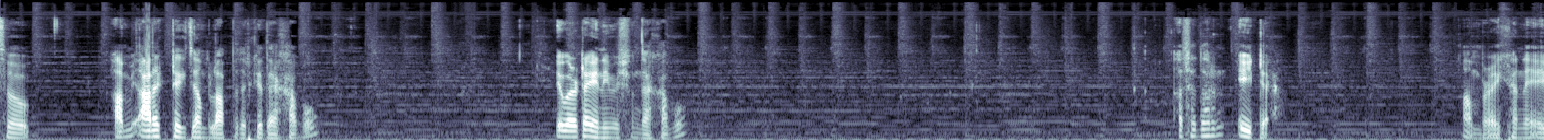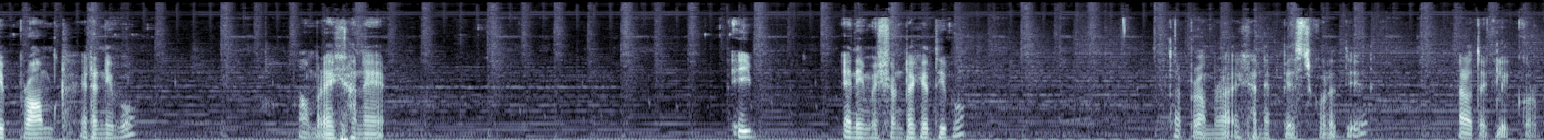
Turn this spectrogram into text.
সো আমি আরেকটা এক্সাম্পল আপনাদেরকে দেখাবো। এবার একটা অ্যানিমেশন দেখাবো। আচ্ছা ধরেন এইটা। আমরা এখানে এই প্রম্পট এটা নিব। আমরা এখানে এই অ্যানিমেশনটাকে দিব। তারপর আমরা এখানে পেস্ট করে দিয়ে আরোতে ক্লিক করব।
